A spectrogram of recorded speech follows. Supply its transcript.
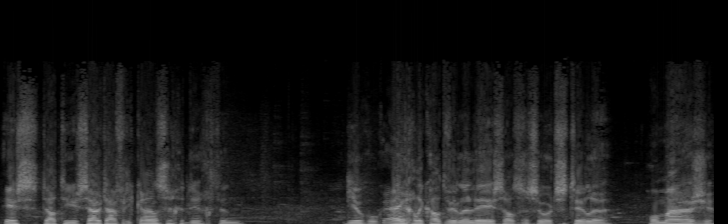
is dat die Zuid-Afrikaanse gedichten, die ik ook eigenlijk had willen lezen als een soort stille hommage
